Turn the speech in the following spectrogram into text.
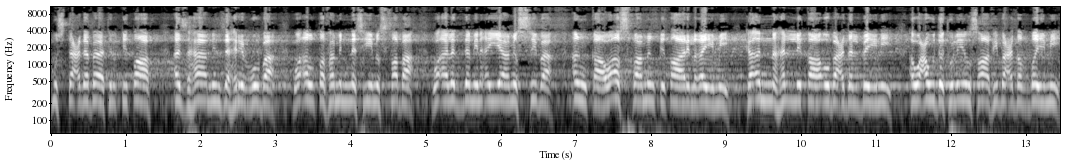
مستعذبات القطاف أزهى من زهر الربا وألطف من نسيم الصبا وألذ من أيام الصبا أنقى وأصفى من قطار الغيم كأنها اللقاء بعد البين أو عودة الإنصاف بعد الضيم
